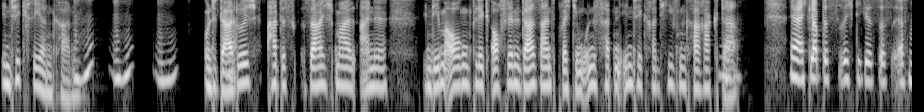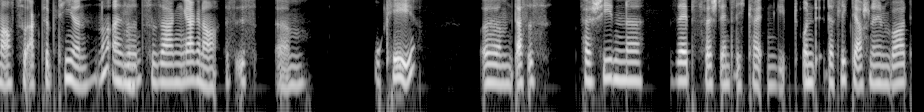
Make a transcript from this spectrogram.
integrieren kann. Mhm. Mhm. Mhm. Und dadurch hat es, sage ich mal, eine in dem Augenblick auch wieder eine Daseinsberechtigung und es hat einen integrativen Charakter. Ja. Ja, ich glaube, das Wichtige ist, das erstmal auch zu akzeptieren. Ne? Also Mhm. zu sagen, ja genau, es ist ähm, okay, ähm, dass es verschiedene Selbstverständlichkeiten gibt. Und das liegt ja auch schon in dem Wort,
